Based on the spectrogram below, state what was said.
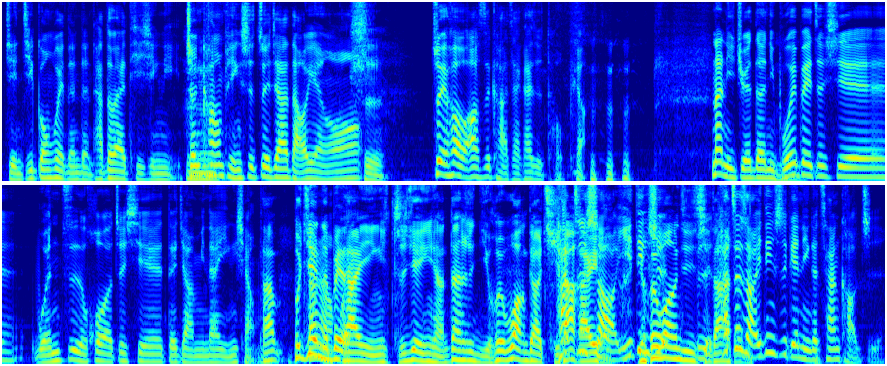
剪辑工会等等，他都在提醒你，甄康平是最佳导演哦。是最后奥斯卡才开始投票。那你觉得你不会被这些文字或这些得奖名单影响吗？他不见得被他影直接影响，但是你会忘掉其他他至，少一定会忘记其他。他至少一定是给你一个参考值。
